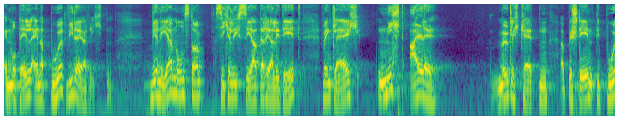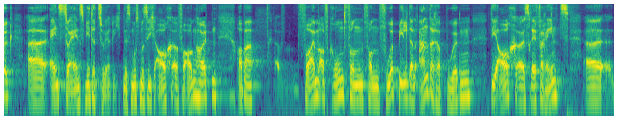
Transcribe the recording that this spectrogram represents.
ein Modell einer Burg wiedererrichten. Wir nähern uns da sicherlich sehr der Realität, wenngleich nicht alle Möglichkeiten äh, bestehen, die Burg äh, eins zu eins wieder zu errichten. Das muss man sich auch äh, vor Augen halten. Aber vor allem aufgrund von, von Vorbildern anderer Burgen, die auch als Referenz äh,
